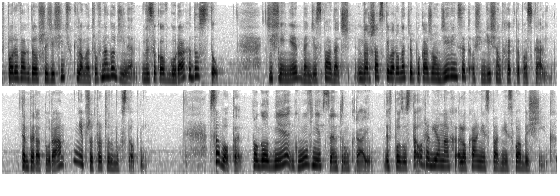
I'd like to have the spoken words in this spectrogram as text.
w porywach do 60 km na godzinę. Wysoko w górach do 100. Ciśnienie będzie spadać. Warszawskie barometry pokażą 980 hektopaskali. Temperatura nie przekroczy 2 stopni. W sobotę pogodnie, głównie w centrum kraju. W pozostałych regionach lokalnie spadnie słaby śnieg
